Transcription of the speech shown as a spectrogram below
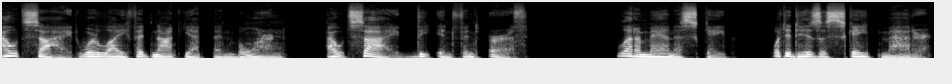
Outside, where life had not yet been born. Outside the infant earth. Let a man escape. What did his escape matter?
